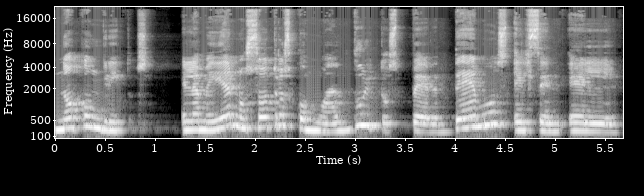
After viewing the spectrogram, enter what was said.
no con gritos. En la medida nosotros como adultos perdemos el, el,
